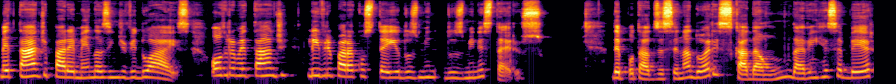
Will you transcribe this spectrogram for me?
metade para emendas individuais, outra metade livre para custeio dos, dos ministérios. Deputados e senadores, cada um, devem receber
